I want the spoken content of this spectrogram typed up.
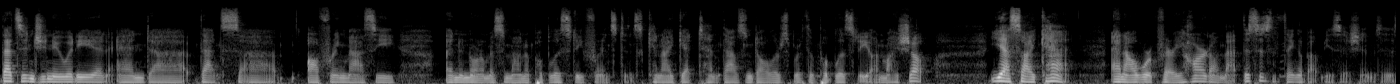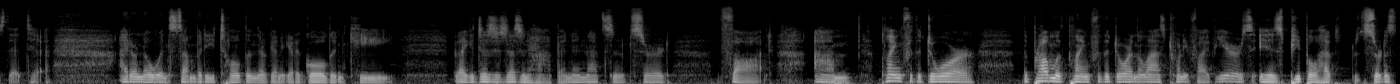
that's ingenuity and, and uh, that's uh, offering Massey an enormous amount of publicity, for instance. Can I get $10,000 worth of publicity on my show? Yes, I can. And I'll work very hard on that. This is the thing about musicians is that uh, I don't know when somebody told them they're going to get a golden key. Like it, does, it doesn't happen. And that's an absurd thought. Um, playing for the door, the problem with playing for the door in the last 25 years is people have sort of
